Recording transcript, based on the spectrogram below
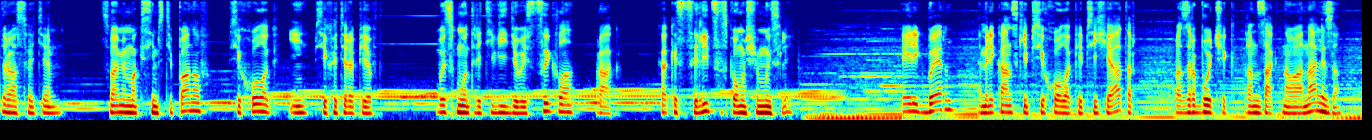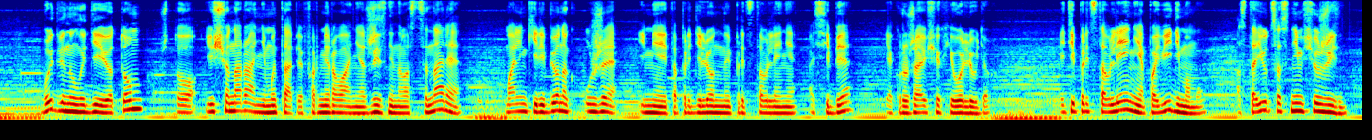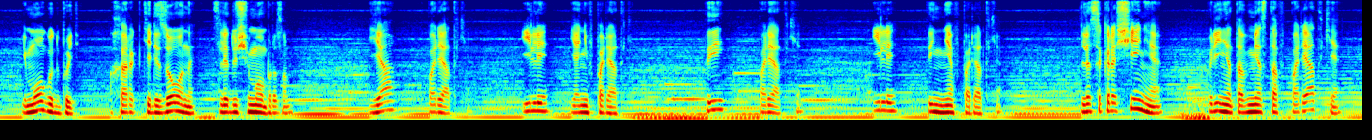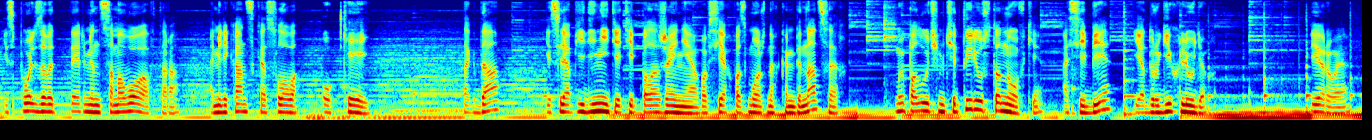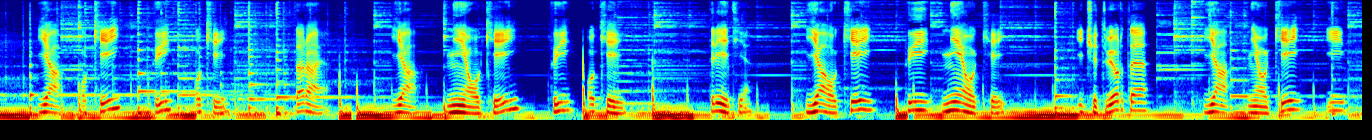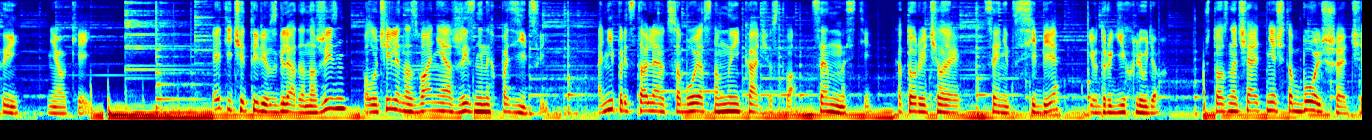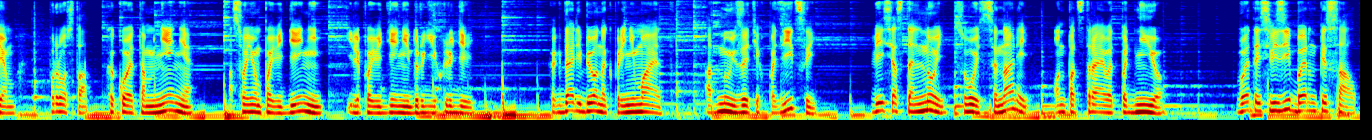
Здравствуйте, с вами Максим Степанов, психолог и психотерапевт. Вы смотрите видео из цикла «Рак. Как исцелиться с помощью мыслей». Эрик Берн, американский психолог и психиатр, разработчик транзактного анализа, выдвинул идею о том, что еще на раннем этапе формирования жизненного сценария маленький ребенок уже имеет определенные представления о себе и окружающих его людях. Эти представления, по-видимому, остаются с ним всю жизнь и могут быть охарактеризованы следующим образом. Я в порядке или я не в порядке. Ты в порядке или ты не в порядке. Для сокращения принято вместо «в порядке» использовать термин самого автора, американское слово «окей». Тогда, если объединить эти положения во всех возможных комбинациях, мы получим четыре установки о себе и о других людях. Первое. Я окей, ты окей. Вторая. Я не окей, ты окей. Третье. Я окей, ты не окей. И четвертое. Я не окей и ты не окей. Эти четыре взгляда на жизнь получили название жизненных позиций. Они представляют собой основные качества, ценности, которые человек ценит в себе и в других людях, что означает нечто большее, чем просто какое-то мнение о своем поведении или поведении других людей. Когда ребенок принимает одну из этих позиций, весь остальной свой сценарий он подстраивает под нее – в этой связи Берн писал,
